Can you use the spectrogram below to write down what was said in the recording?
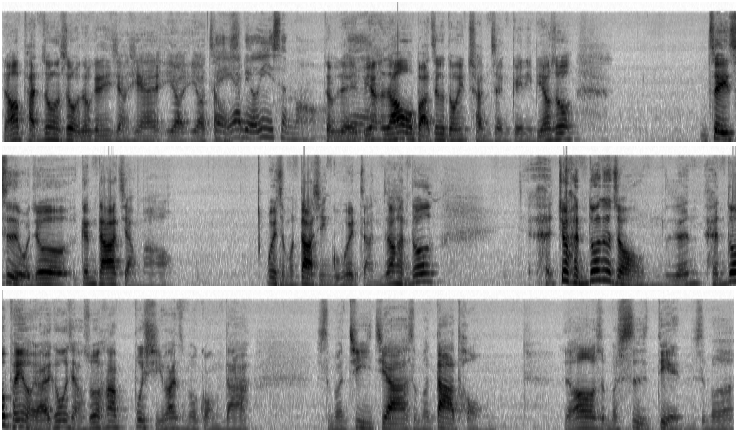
然后盘中的时候，我都跟你讲，现在要要涨，对要留意什么，对不对？比方，然后我把这个东西传承给你。比方说，这一次我就跟大家讲嘛，哦，为什么大型股会涨？你知道很多，就很多那种人，很多朋友来跟我讲说，他不喜欢什么广达、什么技嘉、什么大同，然后什么四电、什么。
